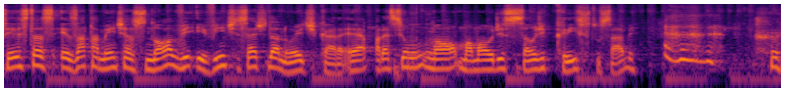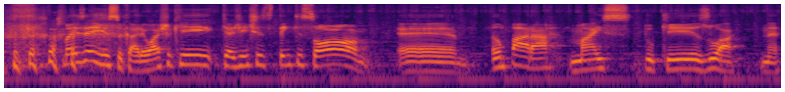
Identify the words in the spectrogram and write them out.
sextas exatamente às 9h27 da noite, cara. É, parece um- uma, uma maldição de Cristo, sabe? Mas é isso, cara. Eu acho que, que a gente tem que só é, amparar mais do que zoar, né?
